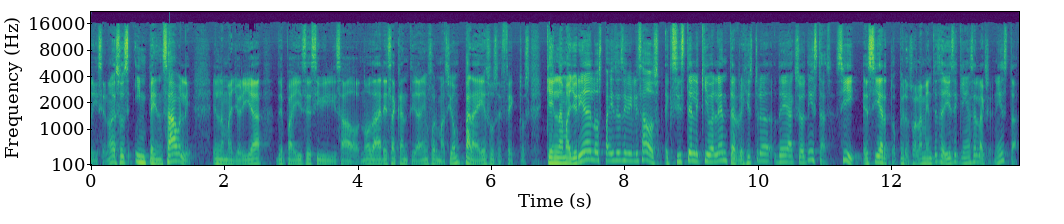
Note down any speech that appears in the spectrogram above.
dice, ¿no? Eso es impensable en la mayoría de países civilizados, ¿no? Dar esa cantidad de información para esos efectos. Que en la mayoría de los países civilizados existe el equivalente al registro de accionistas. Sí, es cierto, pero solamente se dice quién es el accionista,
